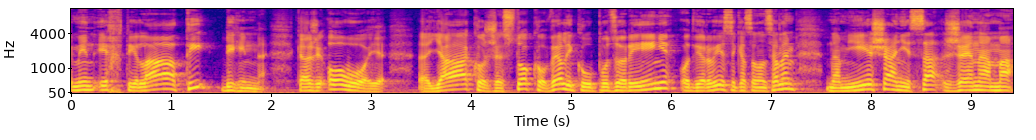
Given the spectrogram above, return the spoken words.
min ihtilati bihinne. Kaže, ovo je e, jako, žestoko, veliko upozorenje od vjerovjesnika sallam na miješanje sa ženama.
